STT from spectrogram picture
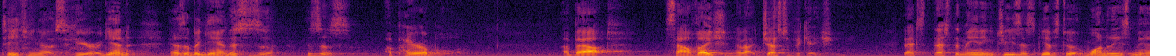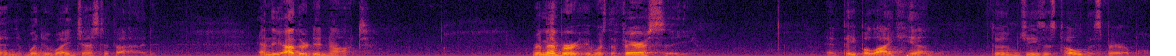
teaching us here? Again, as I began, this is a, this is a parable about salvation, about justification. That's, that's the meaning Jesus gives to it. One of these men went away justified, and the other did not. Remember, it was the Pharisee and people like him to whom Jesus told this parable.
